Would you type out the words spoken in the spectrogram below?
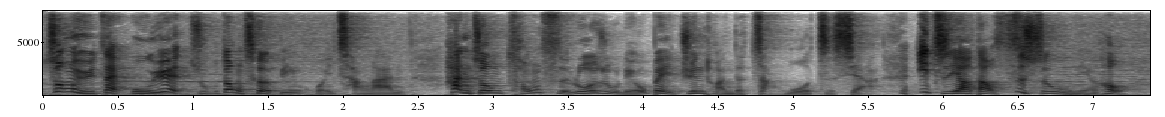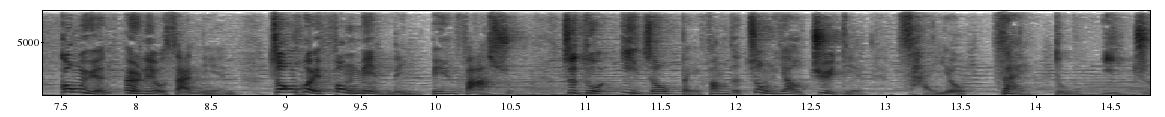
终于在五月主动撤兵回长安，汉中从此落入刘备军团的掌握之下，一直要到四十五年后，公元二六三年，钟会奉命领兵伐蜀，这座益州北方的重要据点才又再度易主。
